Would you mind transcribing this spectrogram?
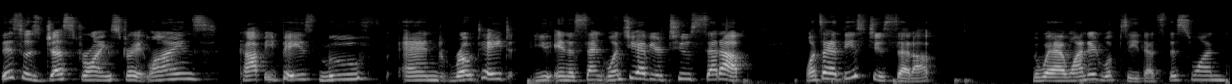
This was just drawing straight lines, copy, paste, move, and rotate. You in a sense, once you have your two set up, once I had these two set up, the way I wanted, whoopsie, that's this one,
